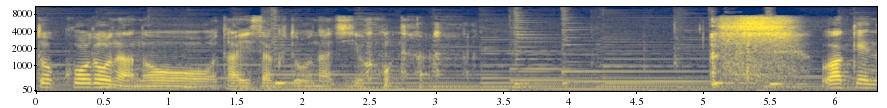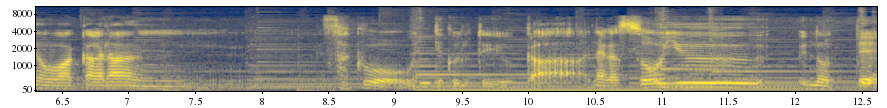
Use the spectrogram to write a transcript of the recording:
当コロナの対策と同じようなわけのわからん策を打ってくるというか、なんかそういうのって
